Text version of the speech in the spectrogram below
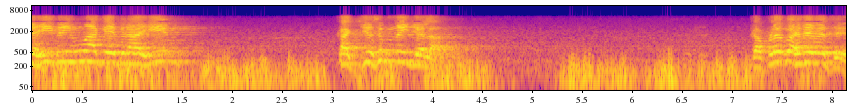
यही नहीं हुआ कि इब्राहिम का जिस्म नहीं जला। कपड़े पहने हुए थे।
